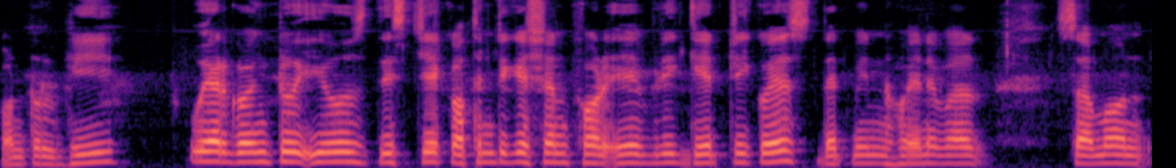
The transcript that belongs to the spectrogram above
control v. We are going to use this check authentication for every get request. That means whenever someone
